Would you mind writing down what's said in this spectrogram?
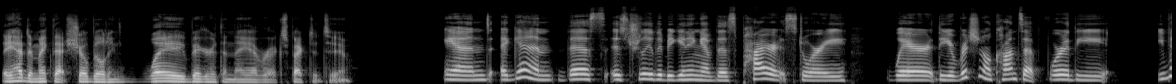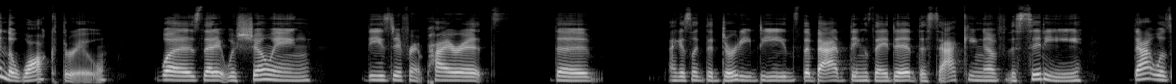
they had to make that show building way bigger than they ever expected to. And again, this is truly the beginning of this pirate story where the original concept for the even the walkthrough was that it was showing these different pirates the I guess like the dirty deeds, the bad things they did, the sacking of the city. That was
